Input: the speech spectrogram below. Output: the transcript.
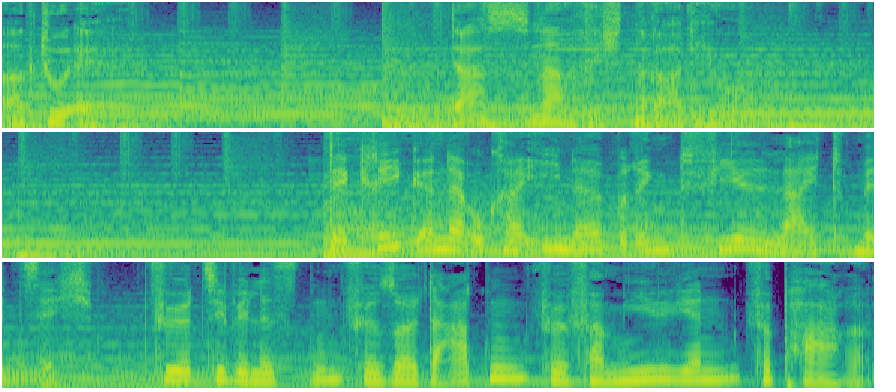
aktuell. Das Nachrichtenradio. Der Krieg in der Ukraine bringt viel Leid mit sich. Für Zivilisten, für Soldaten, für Familien, für Paare.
